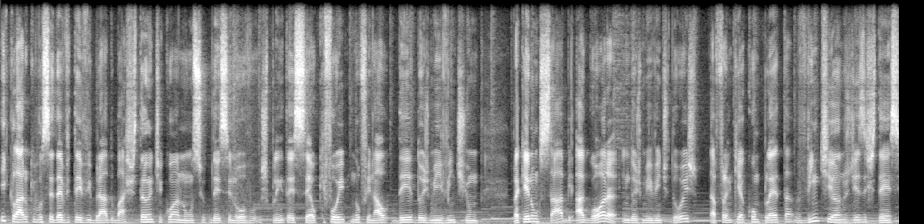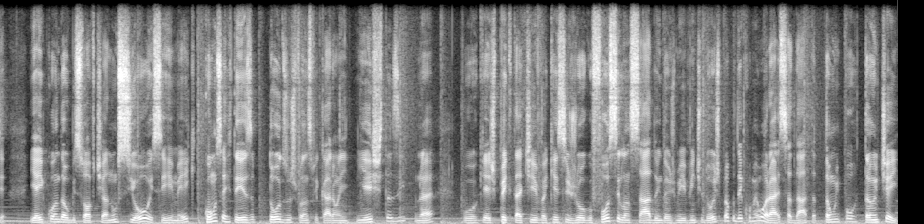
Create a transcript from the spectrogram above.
E claro que você deve ter vibrado bastante com o anúncio desse novo Splinter Cell, que foi no final de 2021. Para quem não sabe, agora em 2022, a franquia completa 20 anos de existência. E aí quando a Ubisoft anunciou esse remake, com certeza todos os fãs ficaram em êxtase, né? Porque a expectativa é que esse jogo fosse lançado em 2022 para poder comemorar essa data tão importante aí.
